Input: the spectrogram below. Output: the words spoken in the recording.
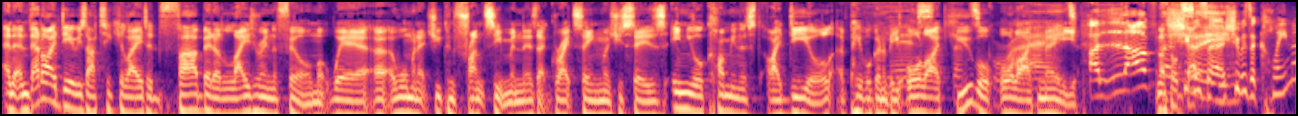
And, and that idea is articulated far better later in the film where a, a woman actually confronts him and there's that great scene where she says, in your communist ideal, are people going to be all like you that's or all like me? I love And I that thought She was a she was a cleaner.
